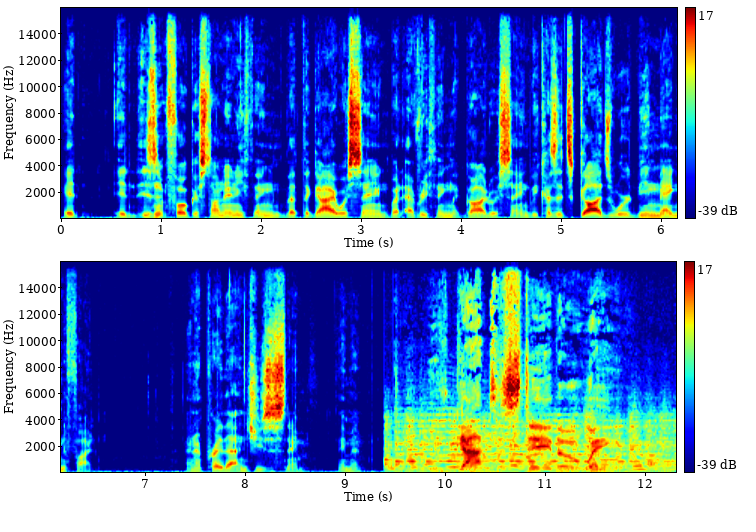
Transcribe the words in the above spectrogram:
it it isn't focused on anything that the guy was saying, but everything that God was saying, because it's God's word being magnified. And I pray that in Jesus' name. Amen. You've got to stay the way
